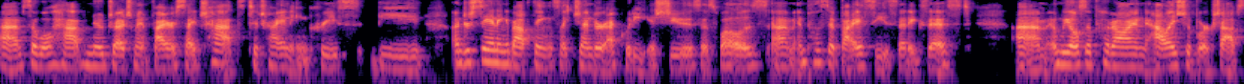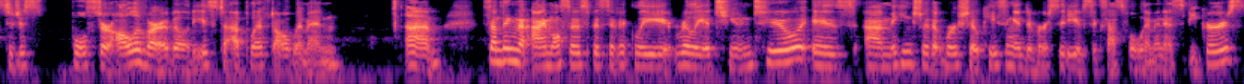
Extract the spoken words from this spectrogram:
Um, so we'll have no judgment fireside chats to try and increase the understanding about things like gender equity issues, as well as um, implicit biases that exist. Um, and we also put on allyship workshops to just bolster all of our abilities to uplift all women. Um, something that I'm also specifically really attuned to is um, making sure that we're showcasing a diversity of successful women as speakers.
